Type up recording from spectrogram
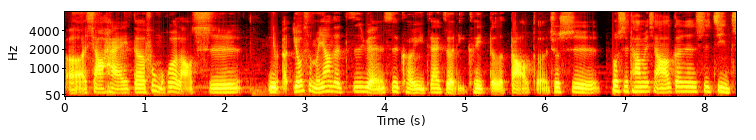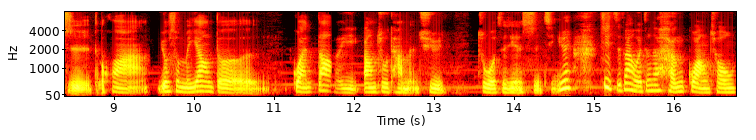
呃小孩的父母或者老师，你有什么样的资源是可以在这里可以得到的？就是若是他们想要更认识技职的话，有什么样的管道可以帮助他们去做这件事情？因为技职范围真的很广，从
